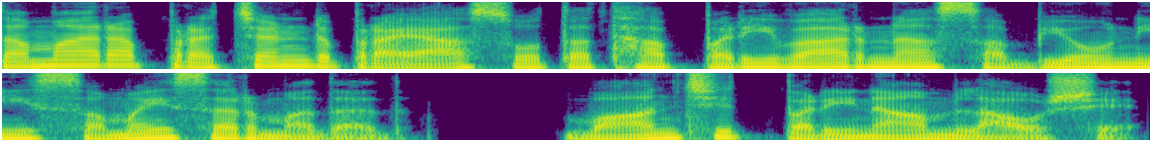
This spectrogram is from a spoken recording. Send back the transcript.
તમારા પ્રચંડ પ્રયાસો તથા પરિવારના સભ્યોની સમયસર મદદ વાંછિત પરિણામ લાવશે.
